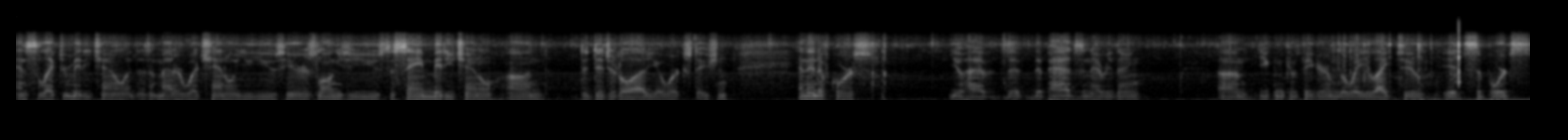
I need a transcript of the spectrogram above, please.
And select your MIDI channel. It doesn't matter what channel you use here as long as you use the same MIDI channel on the digital audio workstation. And then of course you'll have the, the pads and everything um, you can configure them the way you like to. It supports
